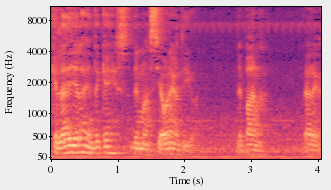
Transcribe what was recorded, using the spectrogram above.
Que la de la gente que es demasiado negativa. De pana. Verga.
